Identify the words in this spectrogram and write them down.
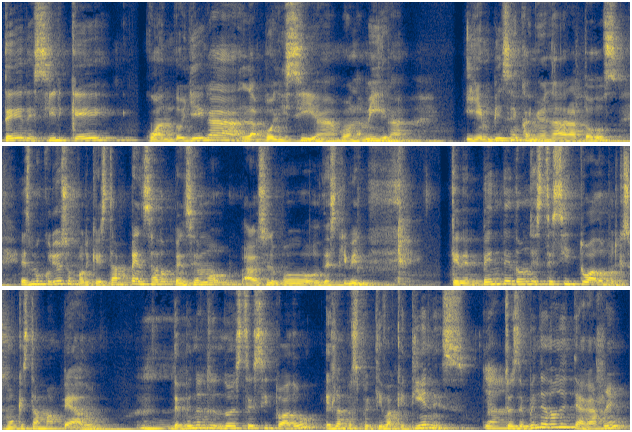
te de decir que cuando llega la policía o la migra y empieza a encañonar a todos, es muy curioso porque está pensado, pensemos, a ver si lo puedo describir, que depende de dónde esté situado, porque supongo que está mapeado. Depende de dónde esté situado, es la perspectiva que tienes. Entonces, depende de dónde te agarre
